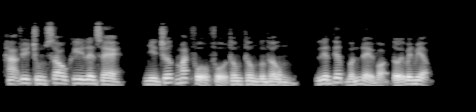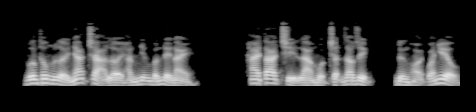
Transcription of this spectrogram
hạ duy trung sau khi lên xe nhìn trước mắt phổ phổ thông thông vương thông liên tiếp vấn đề vọt tới bên miệng vương thông lười nhác trả lời hắn những vấn đề này hai ta chỉ là một trận giao dịch đừng hỏi quá nhiều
